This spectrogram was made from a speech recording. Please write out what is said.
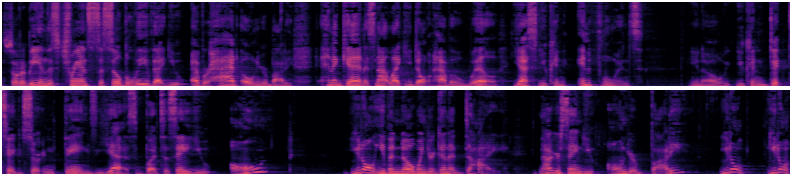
So to be in this trance to still believe that you ever had owned your body. And again, it's not like you don't have a will. Yes, you can influence you know, you can dictate certain things, yes, but to say you own, you don't even know when you're gonna die. Now you're saying you own your body? You don't you don't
